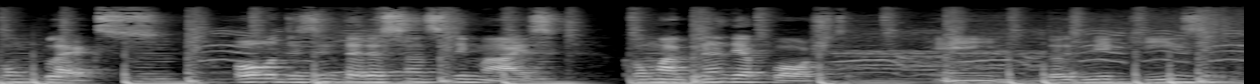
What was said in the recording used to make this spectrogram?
complexo ou desinteressantes demais, como a grande aposta em 2015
